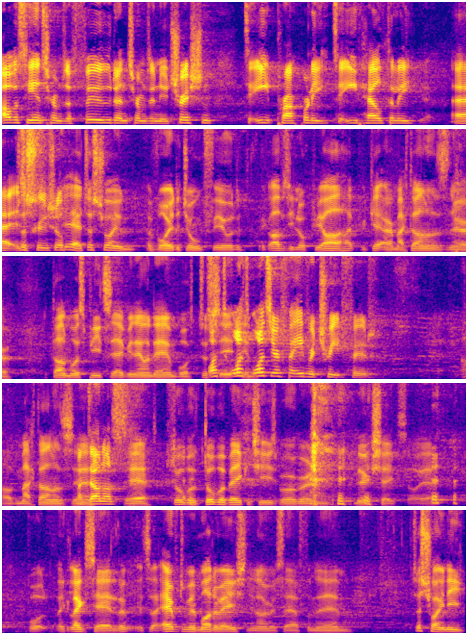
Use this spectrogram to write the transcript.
Obviously, in terms of food, in terms of nutrition, to eat properly, to eat healthily, uh, is just, crucial. Yeah, just try and avoid the junk food. Like obviously, look, we all have, we get our McDonald's and our Domino's pizza every now and then, but just What's, what's, what's your favourite treat food? oh, McDonald's. Yeah. McDonald's? Yeah, double double bacon cheeseburger and milkshake. So yeah, but like like I said, look, it's like everything with moderation. You know yourself, and um, just try and eat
